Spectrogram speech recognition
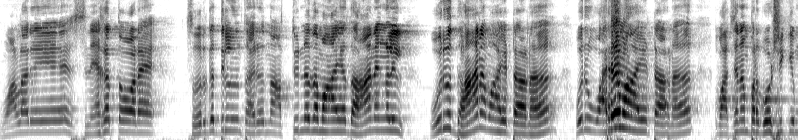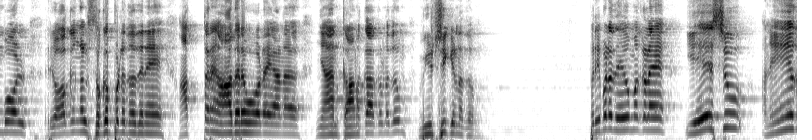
വളരെ സ്നേഹത്തോടെ സ്വർഗത്തിൽ നിന്ന് തരുന്ന അത്യുന്നതമായ ദാനങ്ങളിൽ ഒരു ദാനമായിട്ടാണ് ഒരു വരമായിട്ടാണ് വചനം പ്രഘോഷിക്കുമ്പോൾ രോഗങ്ങൾ സുഖപ്പെടുന്നതിനെ അത്ര ആദരവോടെയാണ് ഞാൻ കണക്കാക്കുന്നതും വീക്ഷിക്കുന്നതും. പ്രിയപ്പെട്ട ദൈവമക്കളെ യേശു അനേക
